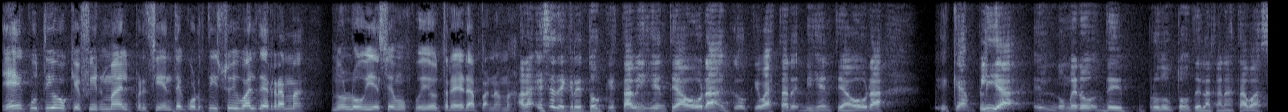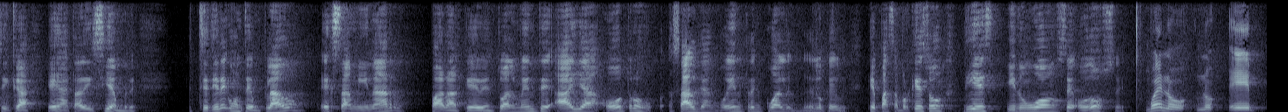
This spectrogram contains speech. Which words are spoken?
ejecutivo que firma el presidente Cortizo y Valderrama, no lo hubiésemos podido traer a Panamá. Ahora, ese decreto que está vigente ahora, que va a estar vigente ahora, eh, que amplía el número de productos de la canasta básica, es hasta diciembre. ¿Se tiene contemplado examinar para que eventualmente haya otros, salgan o entren? ¿Cuál es lo que qué pasa? ¿Por qué son 10 y no 11 o 12? Bueno, no, eh,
